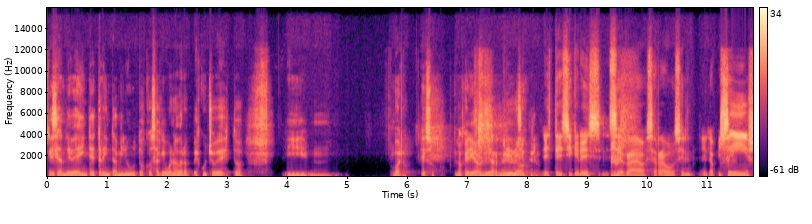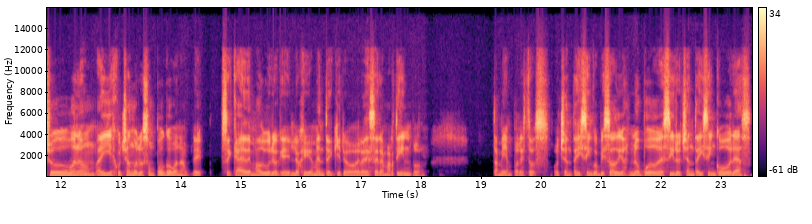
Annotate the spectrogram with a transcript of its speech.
Que sean de 20, 30 minutos, cosa que, bueno, a ver, escucho esto. Y mm, bueno, eso. No quería olvidarme de decírtelo. Este, si querés, cerrá, vos el, capítulo. Sí, yo, bueno, ahí escuchándolos un poco, bueno, eh, se cae de maduro que lógicamente quiero agradecer a Martín por también por estos 85 episodios. No puedo decir 85 horas,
